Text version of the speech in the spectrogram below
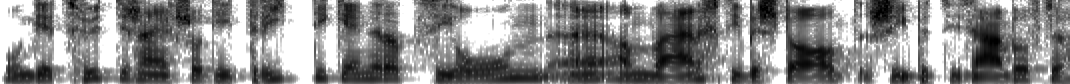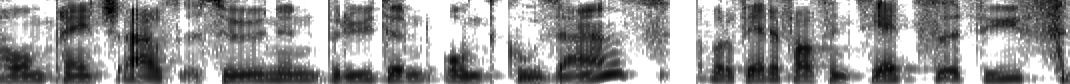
Und jetzt heute ist eigentlich schon die dritte Generation äh, am Werk. Die besteht, schreiben sie selber auf der Homepage, aus Söhnen, Brüdern und Cousins. Aber auf jeden Fall sind es jetzt fünf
